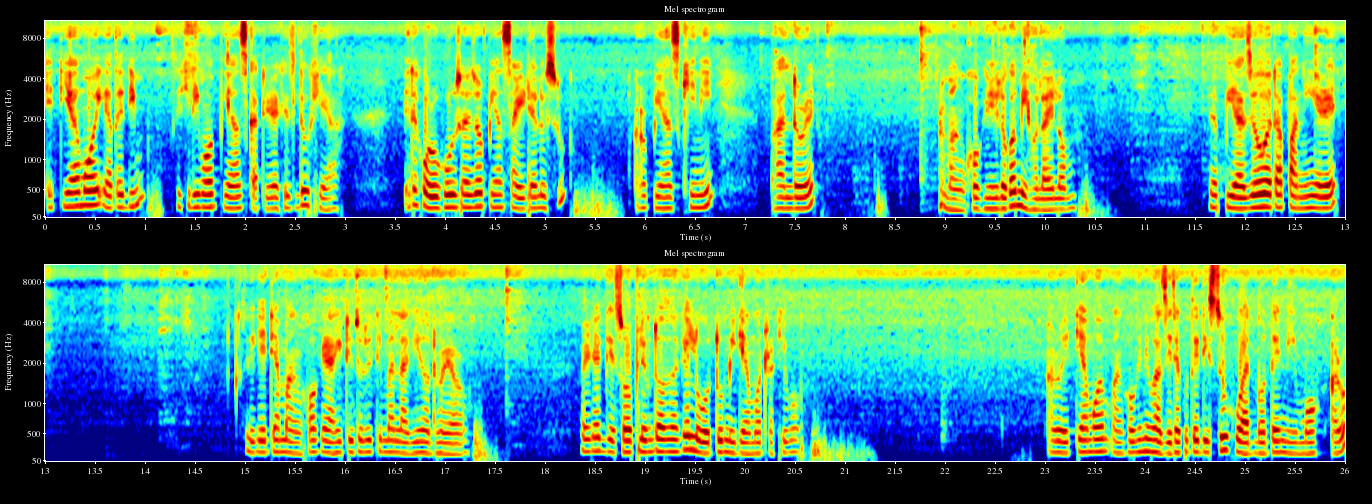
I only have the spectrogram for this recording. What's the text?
এতিয়া মই ইয়াতে দিম। যিখিনি মই পিঁয়াজ কাটি ৰাখিছিলোঁ সেয়া। এতিয়া সৰু সৰু চাইজৰ পিঁয়াজ চাৰিটা লৈছোঁ আৰু পিঁয়াজখিনি ভালদৰে মাংসখিনিৰ লগত মিহলাই ল'ম। পিঁয়াজেও এটা পানী এৰে। গতিকে এতিয়া মাংস কেৰাহীটোৰ তলিত ইমান লাগি নধৰে আৰু। আৰু এতিয়া গেছৰ ফ্লেমটো আপোনালোকে ল' টু মিডিয়ামত ৰাখিব। আৰু এতিয়া মই মাংসখিনি ভাজি থাকোঁতে দিছোঁ সোৱাদমতে নিমখ আৰু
